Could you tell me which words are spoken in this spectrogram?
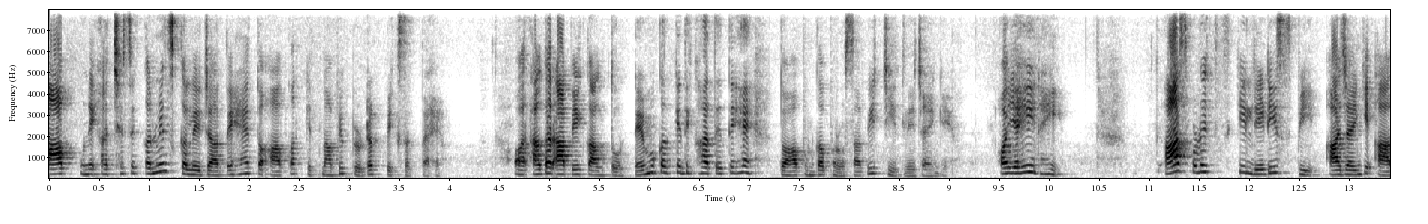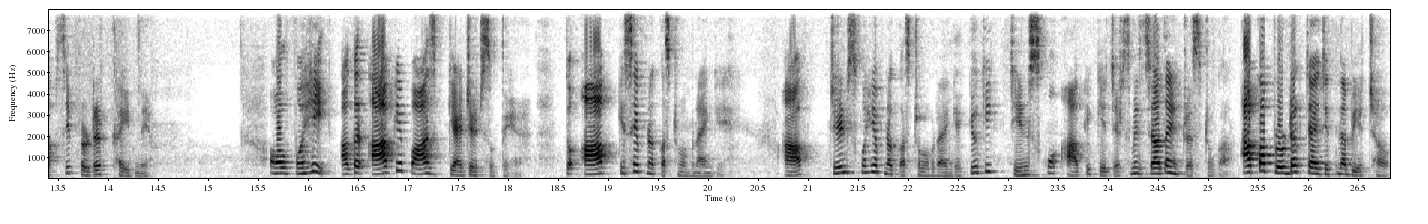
आप उन्हें अच्छे से कन्विंस कर ले जाते हैं तो आपका कितना भी प्रोडक्ट बिक सकता है। और अगर आप एक आग दो डेमो करके दिखा देते हैं तो आप उनका भरोसा भी जीत ले जाएँगे। और यही नहीं आस पड़ोस की लेडीज़ भी आ जाएँगी आपसे प्रोडक्ट खरीदने। और वही, अगर आपके पास गैजेट्स होते हैं तो आप किसे अपना कस्टमर बनाएँगे? आप जेंट्स को ही अपना कस्टमर बनाएँगे, क्योंकि जेंट्स को आपके गैजेट्स में ज़्यादा इंटरेस्ट होगा। आपका प्रोडक्ट चाहे जितना भी अच्छा हो,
